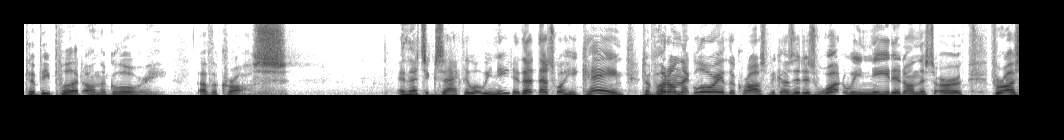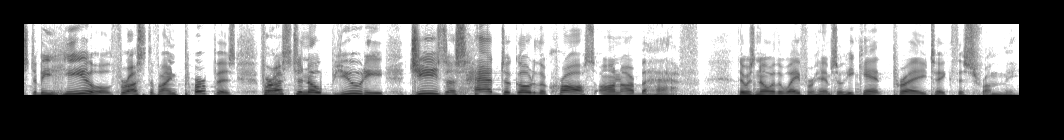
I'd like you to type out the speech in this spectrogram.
to be put on the glory of the cross. And that's exactly what we needed. That, that's why he came to put on that glory of the cross because it is what we needed on this earth. For us to be healed, for us to find purpose, for us to know beauty, Jesus had to go to the cross on our behalf. There was no other way for him, so he can't pray, Take this from me.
